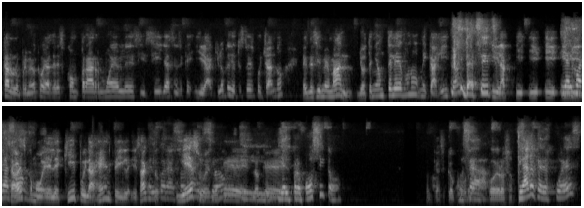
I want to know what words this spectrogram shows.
claro, lo primero que voy a hacer es comprar muebles y sillas, y no sé qué. Y aquí lo que yo te estoy escuchando es decirme, man, yo tenía un teléfono, mi cajita, y, la, y, y, y, el corazón. ¿sabes? Como el equipo y la gente, y, exacto. Y eso es lo que, lo que... Y el propósito. Lo que hace que ocurra, o sea, poderoso. Claro que después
